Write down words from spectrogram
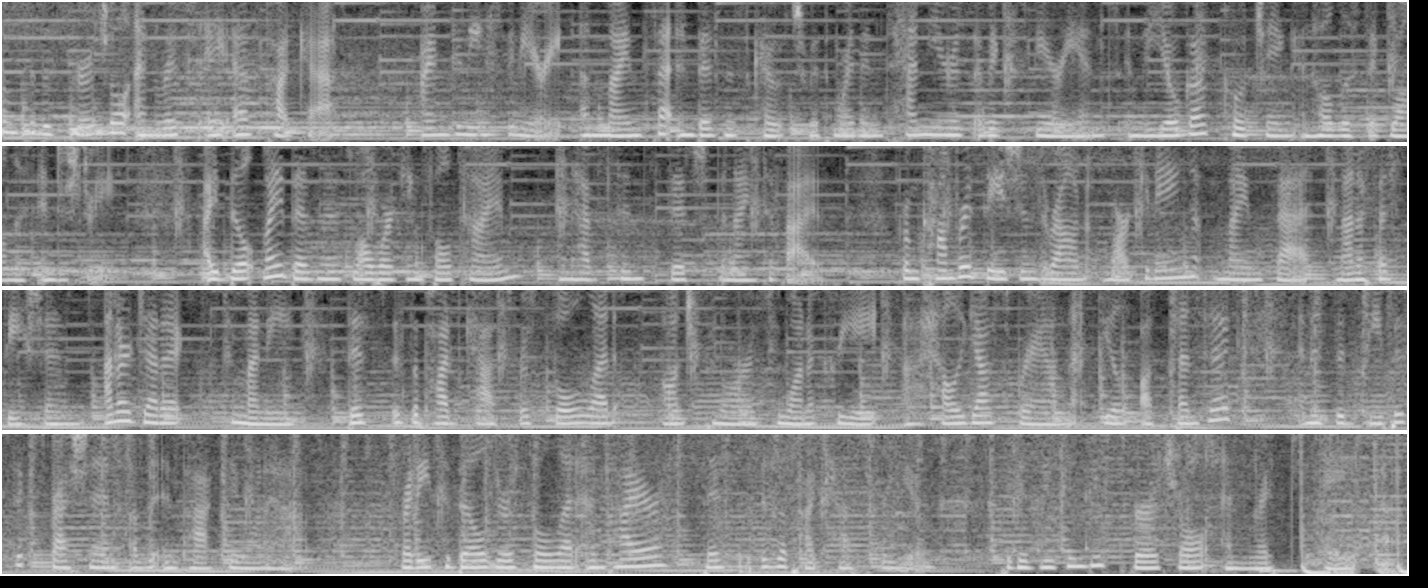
welcome to the Spiritual and Rich AF podcast. I'm Denise Vinieri, a mindset and business coach with more than 10 years of experience in the yoga, coaching, and holistic wellness industry. I built my business while working full time and have since ditched the nine to five. From conversations around marketing, mindset, manifestation, energetics to money, this is the podcast for soul led entrepreneurs who want to create a hell yes brand that feels authentic and is the deepest expression of the impact they want to have. Ready to build your soul led empire? This is a podcast for you because you can be spiritual and rich AF.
